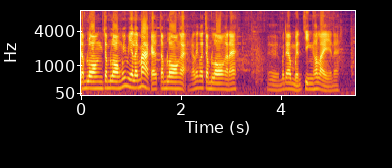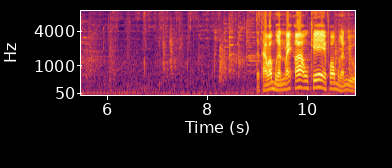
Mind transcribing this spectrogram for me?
จำลองจำลองไม่มีอะไรมากอะจำลองอะเรียกว่าจำลองอะนะเออไม่ได้เหมือนจริงเท่าไหร่นะแต่ถามว่าเหมือนไหมอ่าโอเค พอเหมือนอยู่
